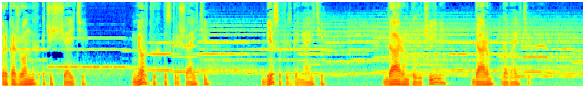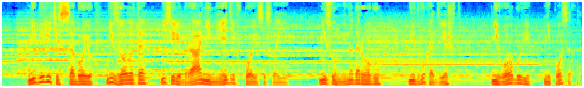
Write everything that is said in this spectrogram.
прокаженных очищайте, мертвых воскрешайте, бесов изгоняйте. Даром получили, даром давайте. Не берите с собою ни золота, ни серебра, ни меди в поясы свои, ни сумы на дорогу, ни двух одежд, ни обуви, ни посоха.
